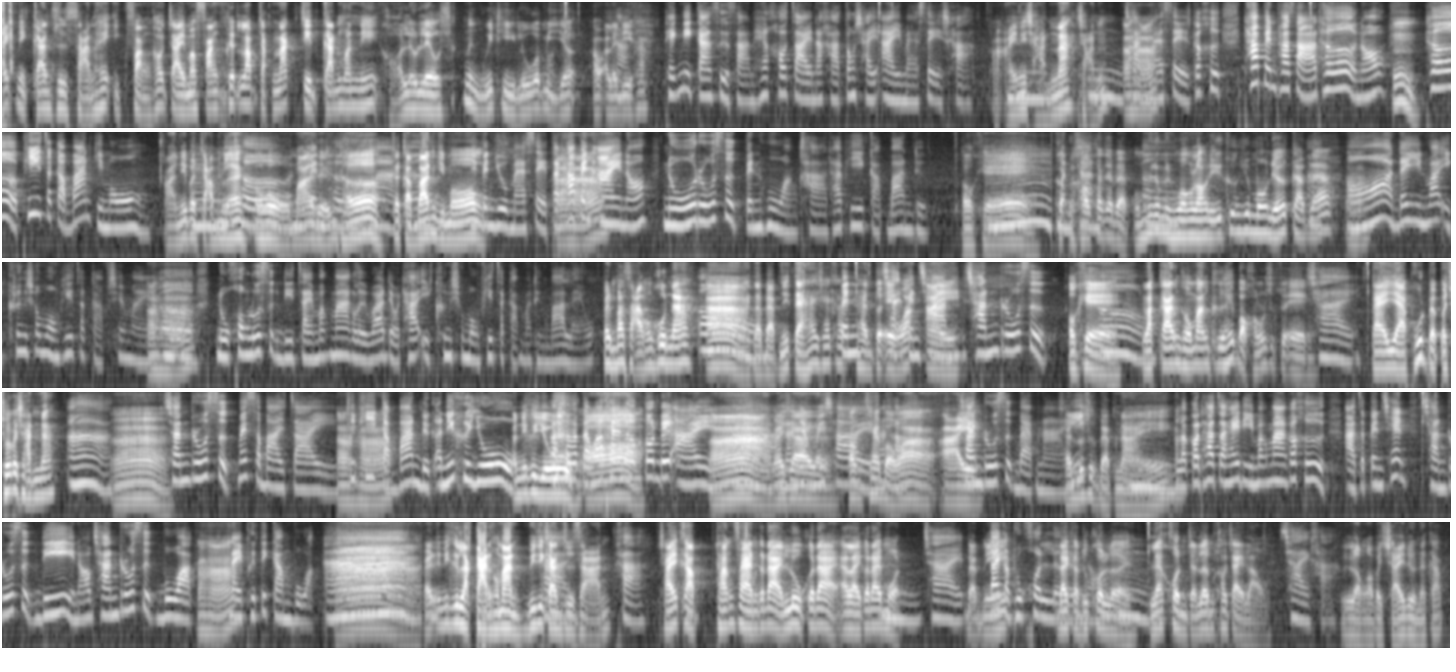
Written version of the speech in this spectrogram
เทคนิคการสื่อสารให้อีกฝั่งเข้าใจมาฟังเคล็ดลับจากนักจิตกันวันนี้ ขอเร็วๆ สักหนึ่งวิธีรู้ว่ามีเยอะเอาอะไรดีคะเทคนิคการสื่อสารให้เข้าใจนะคะ ต้องใช้ I message ค่ะอะไอ้นี่ฉันนะฉันอืมอ่าฉันฮะ message ก็คือถ้าเป็นภาษาเธอเนาะอืมเธอพี่จะกลับบ้านกี่โมง อันนี้ประจำเลยนี่ธโอ้โหมานี่ป็นถึงธเธอมากจะกลับบ้านกี่โมงนี่เป็น you message แต่ถ้าเป็นอ่าฮะ I เนาะหนูรู้สึกเป็นห่วงค่ะ ถ้าพี่กลับบ้านดึก โอเคอืมก็เหมือนกันเขาก็จะแบบไม่ต้องเออเป็นห่วงรอเดี๋ยวอีกครึ่งชั่วโมงเดี๋ยวก็กลับแล้ว อ๋อ ได้ยินว่าอีกครึ่งชั่วโมงพี่จะกลับใช่ไหมอ่าเอฮะอหนูคงรู้สึกดีใจมากๆเลยว่าเดี๋ยวถ้าอีกครึ่งชั่วโมงพี่จะกลับมาถึงบ้านแล้ว เป็นภาษาของคุณนะเอออ่อ่าแต่แบบนี้แต่ให้ใช้คำแทนตัวเองว่าเป็นไอฉันฉันรู้สึก โอเคเออหลักการของมันคือให้บอกความรู้สึกตัวเอง ใช่ แต่อย่าพูดแบบประชดประชันนะอ่าอ่าฉันรู้สึกไม่สบายใจอ่าฮะที่พี่กลับบ้านดึก อันนี้คือยู อันนี้คือยูเแต่ว่าแค่เริ่มต้นด้วยไออ่าอ่าไม่อันใช่นั้นยังไม่ใช่ ต้องแค่บอกนะคะว่าไอฉันรู้สึกแบบไหนฉันรู้สึกแบบไหนอืมแล้วก็ถ้าจะให้ดีมากๆก็คือ อาจจะเป็นเช่น ฉันรู้สึกดีเนาะฉันรู้สึกบวกอ่าฮะในพฤติกรรมบวกอ่าอ่าอันนี้คือหลักการของมันวิธีการใช่สื่อสารค่ะใช้กับทั้งแฟนก็ได้ลูกก็ได้อะไรก็ได้หมดอืใช่แบบนี้ได้กับทุกคนเลยได้กับทุกคนเลยอืมและคนจะเริ่มเข้าใจเราใช่ค่ะ ลองเอาไปใช้ดูนะครับ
